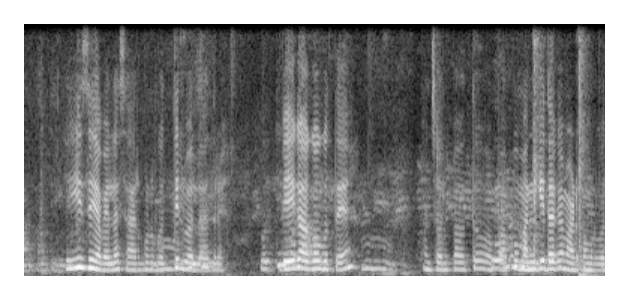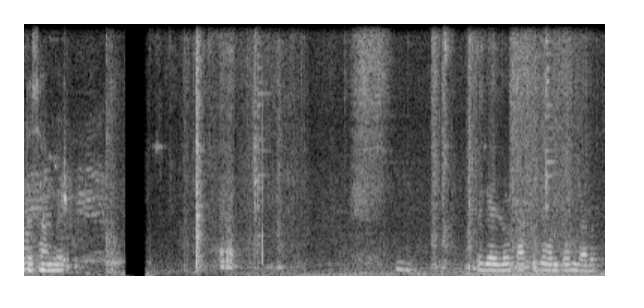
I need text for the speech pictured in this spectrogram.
ಮಾಡ್ಕೊತೀವಿ ಈಸಿ ಅವೆಲ್ಲ ಸಾರುಗಳು ಗೊತ್ತಿಲ್ವಲ್ಲ ಆದರೆ? ಬೇಗ ಆಗೋಗುತ್ತೆ. ಒಂದು ಸ್ವಲ್ಪ ಹೊತ್ತು ಪಾಪು ಮನ್ಗಿದಾಗ ಮಾಡ್ಕೊಂಬಿಡ್ಬೋದು ಸಾಂಬಾರು? ಇವಾಗ ಎರಡು ಲೋಟ ಹಾಕಿದ್ರೆ ಒಂದು ಟೈಮ್ ಆಗುತ್ತೆ.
